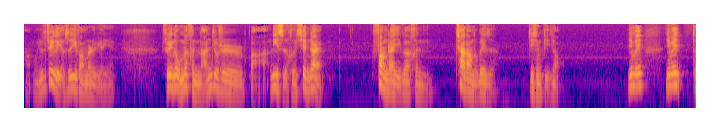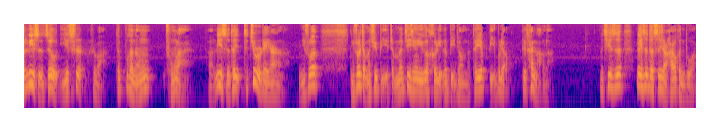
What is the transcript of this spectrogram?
啊。我觉得这个也是一方面的原因。所以呢，我们很难就是把历史和现在放在一个很恰当的位置进行比较，因为因为它历史只有一次，是吧？它不可能重来啊。历史它它就是这样的。你说。你说怎么去比？怎么进行一个合理的比较呢？它也比不了，这太难了。那其实类似的思想还有很多，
